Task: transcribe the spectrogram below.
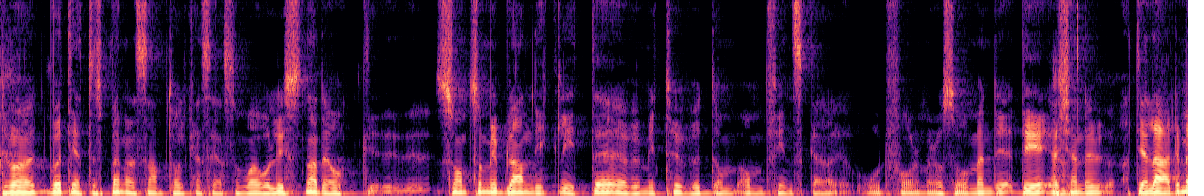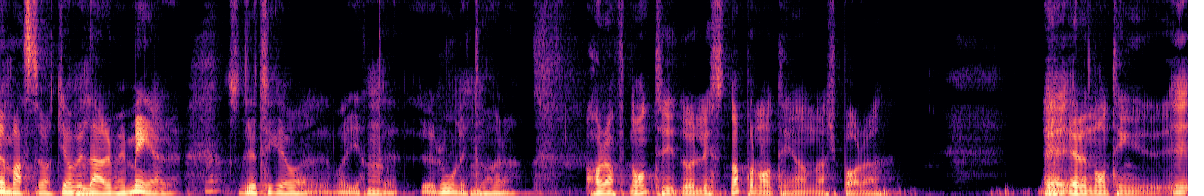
det var, det var ett jättespännande samtal kan jag säga, som var och lyssnade och eh, sånt som ibland gick lite över mitt huvud om, om finska ordformer och så. Men det, det, jag kände att jag lärde mig massor och att jag vill lära mig mer. Så det tycker jag var, var jätteroligt mm. att höra. Har du haft någon tid att lyssna på någonting annars bara? Eh, är det någonting eh,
